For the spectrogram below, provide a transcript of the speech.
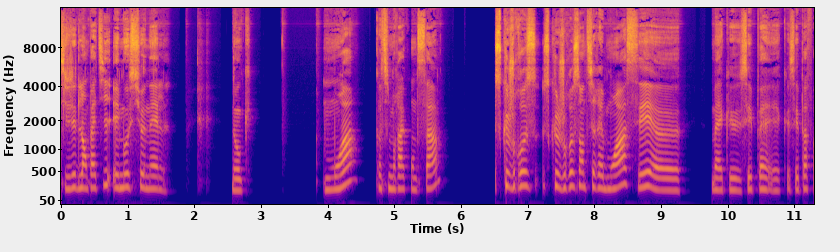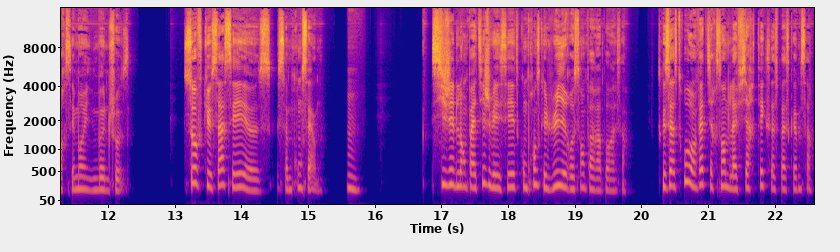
si j'ai de l'empathie émotionnelle donc, moi, quand il me raconte ça, ce que je, ce que je ressentirais moi, c'est euh, bah, que c'est pas que c'est pas forcément une bonne chose. Sauf que ça, c'est euh, ça me concerne. Mmh. Si j'ai de l'empathie, je vais essayer de comprendre ce que lui il ressent par rapport à ça. Parce que ça se trouve, en fait, il ressent de la fierté que ça se passe comme ça.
